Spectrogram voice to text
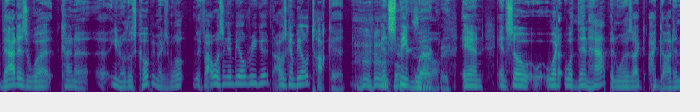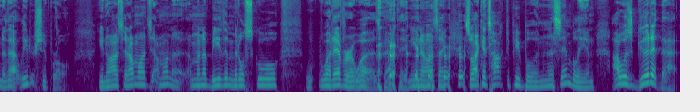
that is what kind of uh, you know those coping mechanisms. Well, if I wasn't going to be able to read good, I was going to be able to talk good and speak well. And and so what what then happened was I I got into that leadership role. You know, I said I'm gonna I'm gonna I'm gonna be the middle school, whatever it was back then. You know, it's like so I can talk to people in an assembly, and I was good at that.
